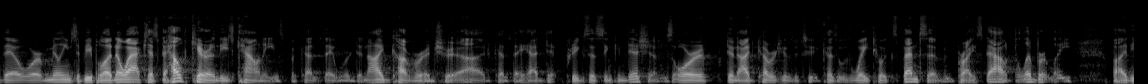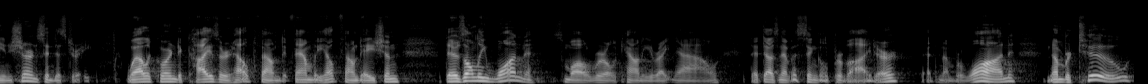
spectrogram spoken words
there were millions of people who had no access to health care in these counties because they were denied coverage uh, because they had pre-existing conditions or denied coverage because it was because it was way too expensive and priced out deliberately by the insurance industry. Well, according to Kaiser Health Found- Family Health Foundation, there's only one small rural county right now that doesn't have a single provider. That's number one. Number two,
